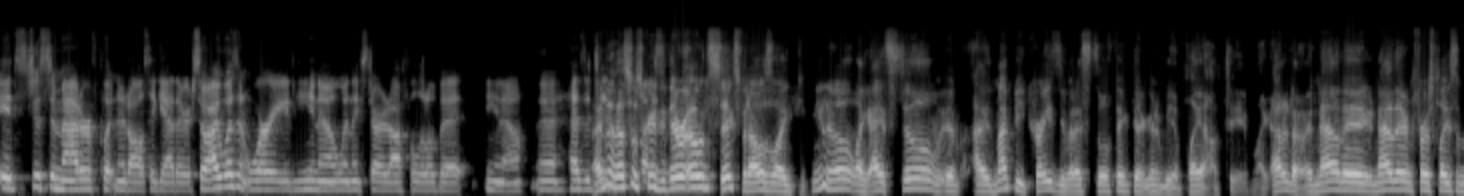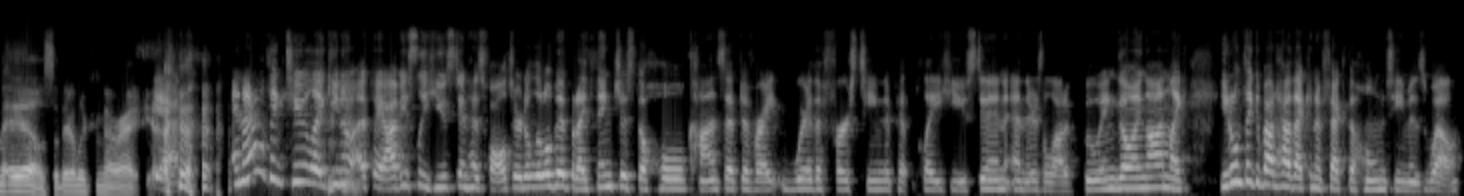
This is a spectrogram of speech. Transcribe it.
it's just a matter of putting it all together. So I wasn't worried, you know, when they started off a little bit, you know, eh, hesitant. I know that's what's but... crazy. They were 0 6, but I was like, you know, like I still, I might be crazy, but I still think they're going to be a playoff team. Like I don't know. And now they now they're in first place in the AL, so they're looking all right. Yeah. yeah. and I don't think too, like you know, okay, obviously Houston has faltered a little bit, but I think just the whole concept of right, we're the first team to p- play Houston, and there's a lot of booing going on. Like you don't think about how that can affect the home team as well.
